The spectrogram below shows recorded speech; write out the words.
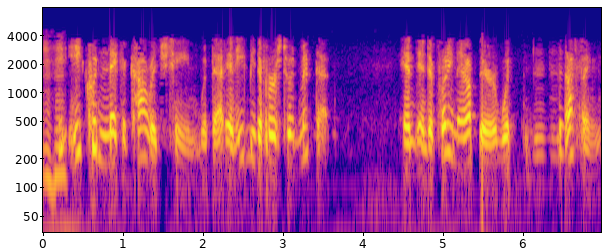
Mm-hmm. He, he couldn't make a college team with that, and he'd be the first to admit that and and to put him out there with nothing.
